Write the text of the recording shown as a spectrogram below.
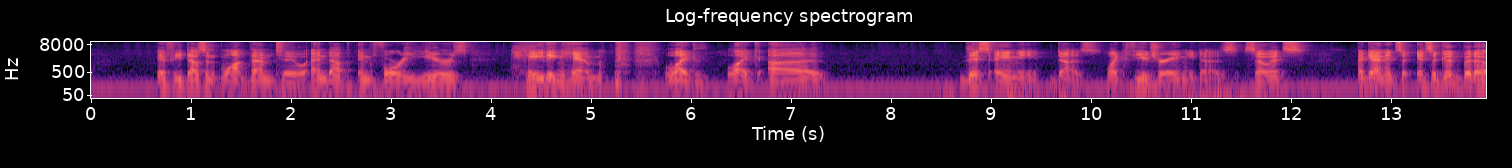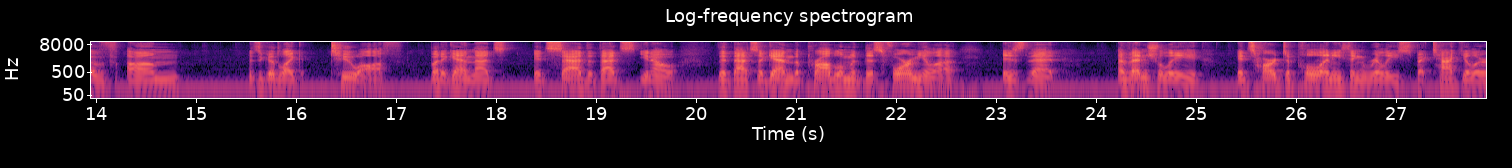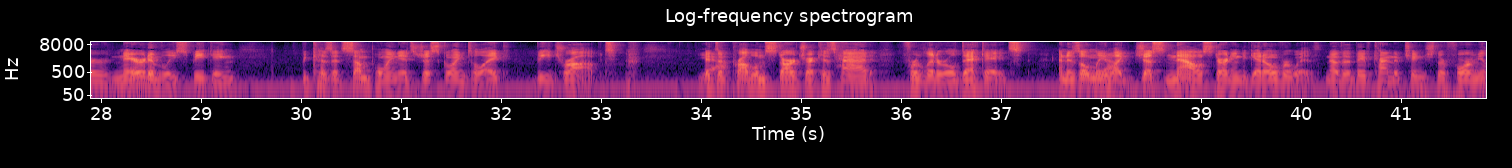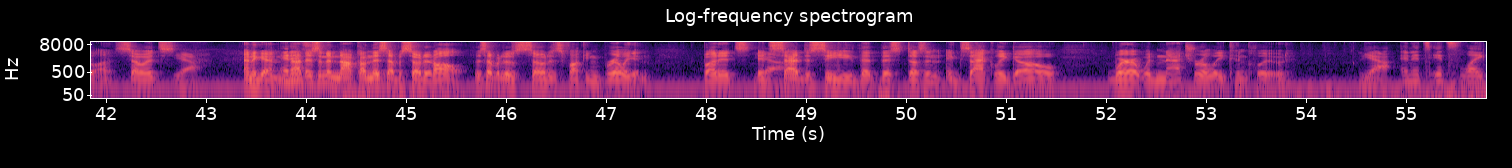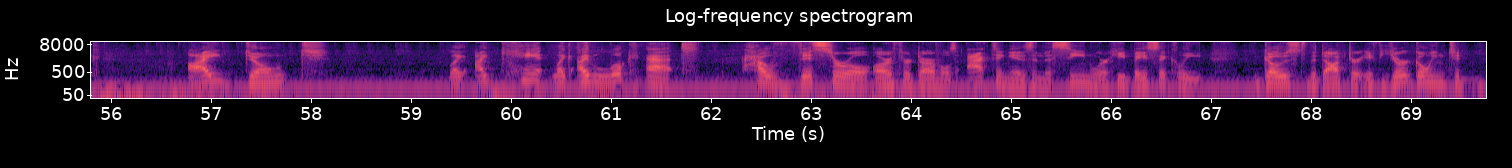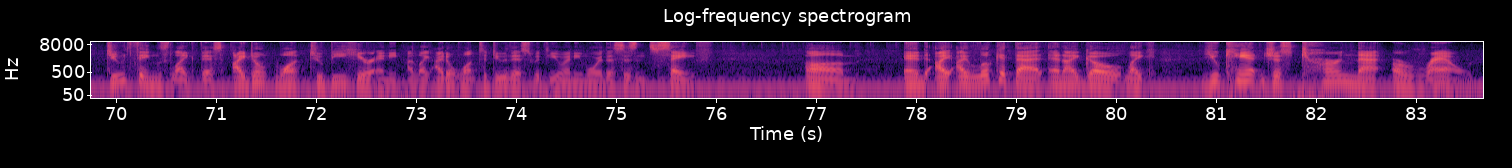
if he doesn't want them to end up in 40 years hating him. Like like uh this Amy does, like future Amy does. So it's again, it's a, it's a good bit of um it's a good like two off, but again, that's it's sad that that's, you know, that that's again the problem with this formula is that eventually it's hard to pull anything really spectacular narratively speaking because at some point it's just going to like be dropped. Yeah. It's a problem Star Trek has had for literal decades and is only Yeah. like just now starting to get over with now that they've kind of changed their formula. So it's yeah. and again, And that isn't a knock on this episode at all. This episode is fucking brilliant. But it's it's Yeah. sad to see that this doesn't exactly go where it would naturally conclude. Yeah, and it's it's like I don't like I can't like I look at how visceral Arthur Darvill's acting is in the scene where he basically goes to the doctor if you're going to do things like this I don't want to be here any like I don't want to do this with you anymore. This isn't safe. Um and I I look at that and I go like you can't just turn that around.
